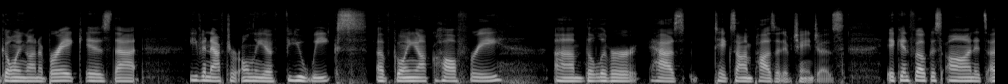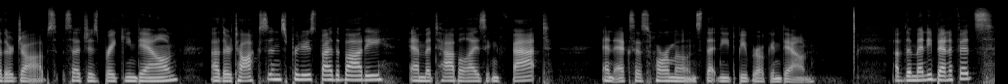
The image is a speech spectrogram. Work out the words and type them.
going on a break is that even after only a few weeks of going alcohol free, um, the liver has takes on positive changes. It can focus on its other jobs, such as breaking down other toxins produced by the body and metabolizing fat and excess hormones that need to be broken down. Of the many benefits,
